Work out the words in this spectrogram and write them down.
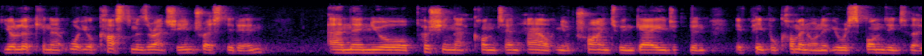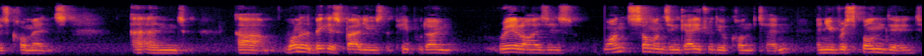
you're looking at what your customers are actually interested in and then you're pushing that content out and you're trying to engage and if people comment on it you're responding to those comments and um, one of the biggest values that people don't realize is once someone's engaged with your content and you've responded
